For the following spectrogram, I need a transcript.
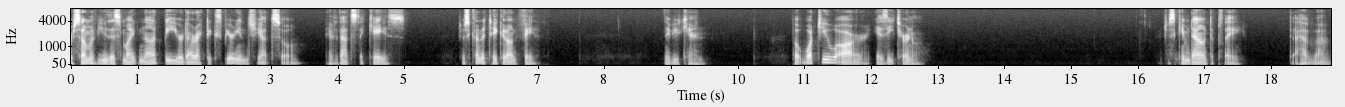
For some of you, this might not be your direct experience yet. So if that's the case, just kind of take it on faith, if you can. But what you are is eternal. I just came down to play, to have a,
